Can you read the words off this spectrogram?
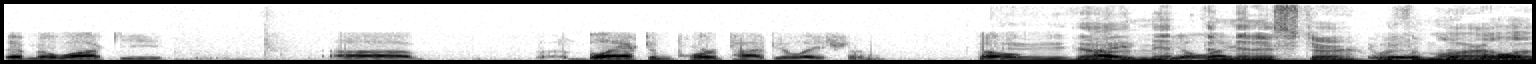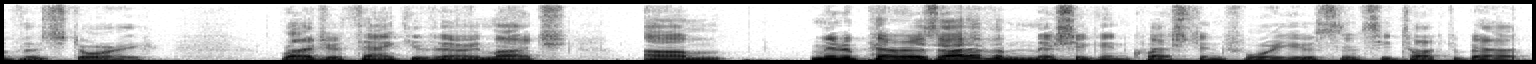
at Milwaukee, uh, black and poor population. So there you go, the, the like minister with the moral of the story. Roger, thank you very much. Um, Myrna Perez, I have a Michigan question for you. Since he talked about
